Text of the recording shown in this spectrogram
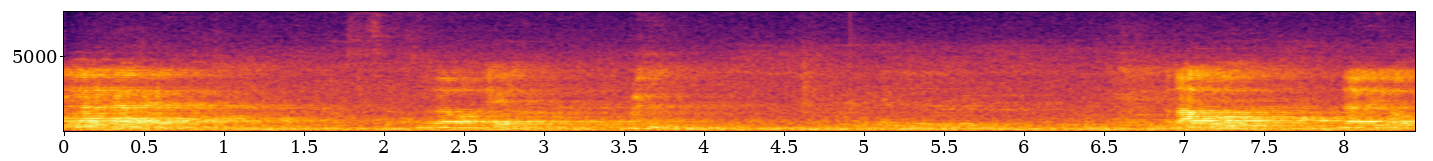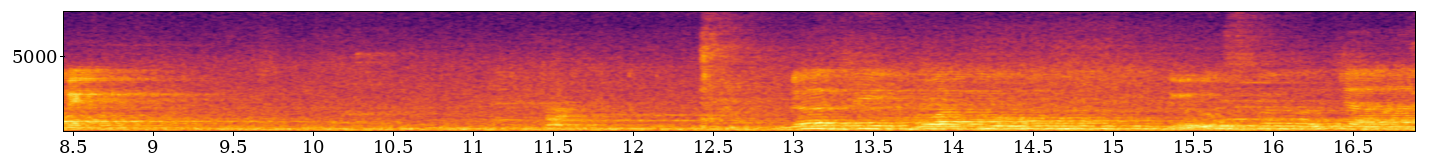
dengarkan ya. Bismillahirrahmanirrahim. Dari topik dari waktu terus berjalan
